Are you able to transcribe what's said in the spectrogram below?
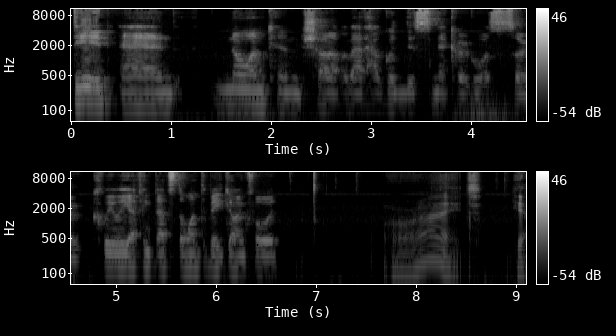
did, and no one can shut up about how good this netcode was. So clearly, I think that's the one to beat going forward. All right. Yeah.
